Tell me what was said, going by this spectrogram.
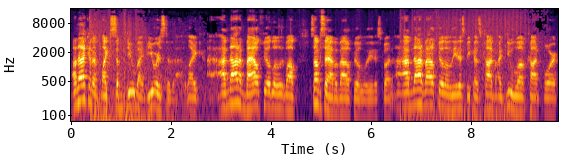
I'm not gonna like subdue my viewers to that. Like, I'm not a Battlefield. Well, some say I'm a Battlefield elitist, but I'm not a Battlefield elitist because COD. I do love COD 4.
